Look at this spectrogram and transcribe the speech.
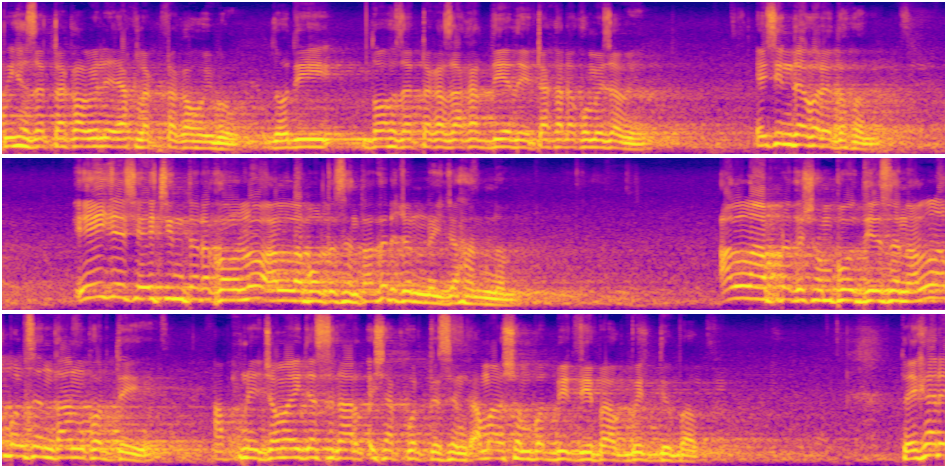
বিশ হাজার টাকা হইলে এক লাখ টাকা হইব। যদি দশ হাজার টাকা জাকাত দিয়ে দেয়, টাকাটা কমে যাবে। এই চিন্তা করে তখন। এই যে সেই চিন্তাটা করল, আল্লাহ বলতেছেন, তাদের জন্যই জাহান্নাম। আল্লাহ আপনাকে সম্পদ দিয়েছেন, আল্লাহ বলছেন, দান করতে। আপনি জমাই জমাইতেছেন আর হিসাব করতেছেন, আমার সম্পদ বৃদ্ধি পাক বৃদ্ধি পাক। তো এখানে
